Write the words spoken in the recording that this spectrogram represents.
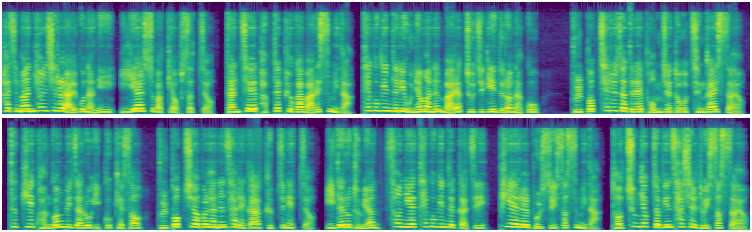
하지만 현실을 알고 나니 이해할 수밖에 없었죠. 단체의 박 대표가 말했습니다. 태국인들이 운영하는 마약 조직이 늘어나고 불법 체류자들의 범죄도 증가했어요. 특히 관광비자로 입국해서 불법 취업을 하는 사례가 급증했죠. 이대로 두면 선의의 태국인들까지 피해를 볼 수 있었습니다. 더 충격적인 사실도 있었어요.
